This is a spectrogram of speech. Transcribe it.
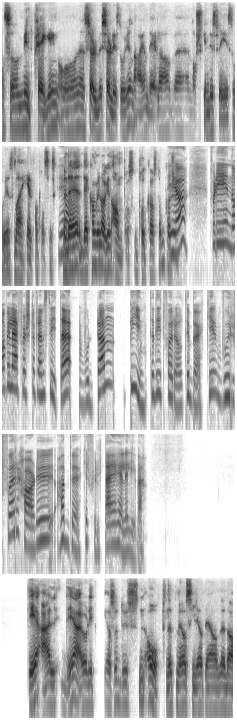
Altså Myntpreging og den sølvhistorien er en del av eh, norsk industrihistorie som er helt fantastisk. Ja. Men det, det, kan vi lage en annen podkast om, kanskje? Ja, fordi nå vil jeg først og fremst vite hvordan begynte ditt forhold til bøker? Hvorfor har, du, har bøker fulgt deg hele livet? Det er, det er, jo litt altså Du åpnet med å si at jeg hadde da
